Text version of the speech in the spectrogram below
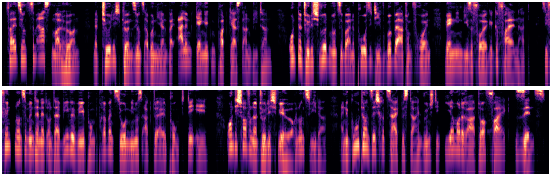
Falls Sie uns zum ersten Mal hören, natürlich können Sie uns abonnieren bei allen gängigen Podcast-Anbietern. Und natürlich würden wir uns über eine positive Bewertung freuen, wenn Ihnen diese Folge gefallen hat. Sie finden uns im Internet unter www.prävention-aktuell.de. Und ich hoffe natürlich, wir hören uns wieder. Eine gute und sichere Zeit bis dahin wünscht Ihnen Ihr Moderator Falk Sins.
